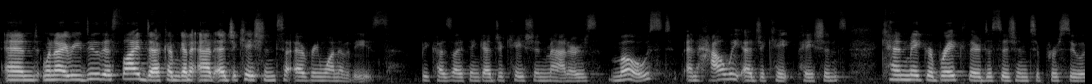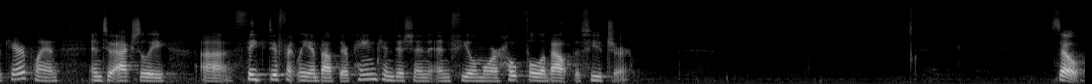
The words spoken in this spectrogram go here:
And when I redo this slide deck, I'm going to add education to every one of these because I think education matters most, and how we educate patients can make or break their decision to pursue a care plan and to actually uh, think differently about their pain condition and feel more hopeful about the future. So,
